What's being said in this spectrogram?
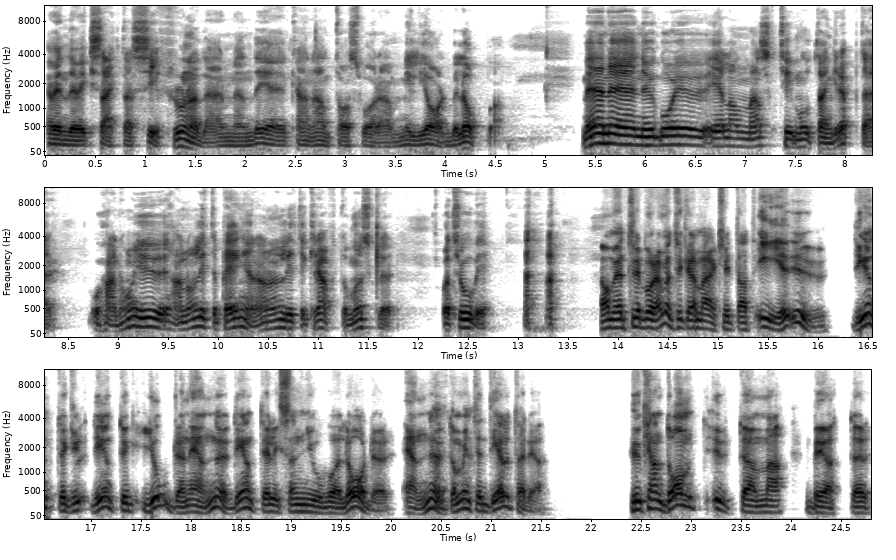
Jag vet inte de exakta siffrorna där men det kan antas vara miljardbelopp. Va? Men eh, nu går ju Elon Musk till motangrepp där och han har ju han har lite pengar, han har lite kraft och muskler. Vad tror vi? ja men till att börja med tycker jag det är märkligt att EU det är inte, det är inte jorden ännu. Det är inte liksom New World Order ännu. De är inte en del av det. Hur kan de utdöma böter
